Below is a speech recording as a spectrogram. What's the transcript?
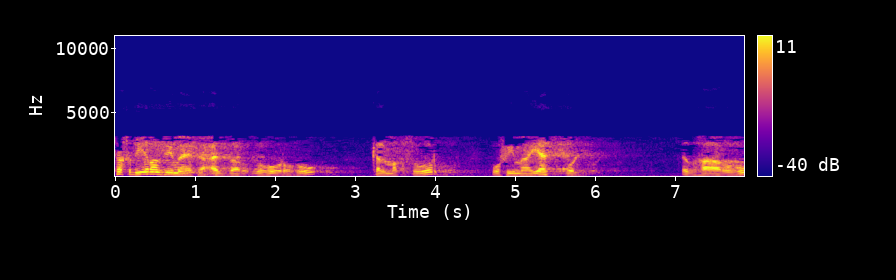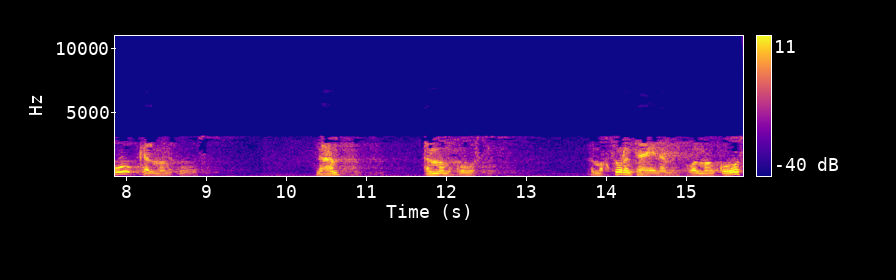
تقديرا فيما يتعذر ظهوره كالمقصور وفيما يثقل إظهاره كالمنقوص. نعم المنقوص. المقصور انتهينا منه والمنقوص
